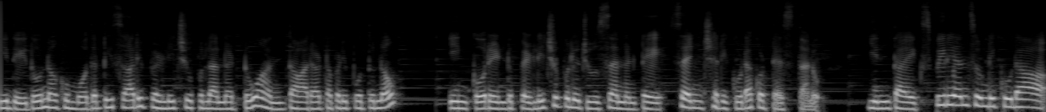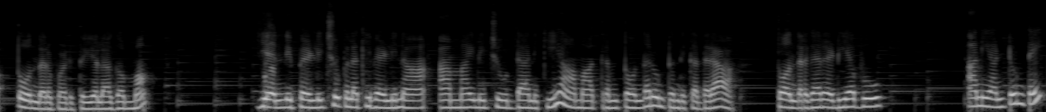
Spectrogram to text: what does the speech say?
ఇదేదో నాకు మొదటిసారి పెళ్ళి చూపులు అన్నట్టు అంత ఆరాటపడిపోతున్నావు. ఇంకో రెండు పెళ్ళి చూపులు చూశానంటే సెంచరీ కూడా కొట్టేస్తాను. ఇంత ఎక్స్పీరియన్స్ ఉండి కూడా తొందరపడితే ఎలాగమ్మా? ఎన్ని పెళ్ళి చూపులకి వెళ్ళినా అమ్మాయిని చూడ్డానికి ఆ మాత్రం తొందర ఉంటుంది కదరా. తొందరగా రెడీ అవ్వు. అని అంటుంటే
